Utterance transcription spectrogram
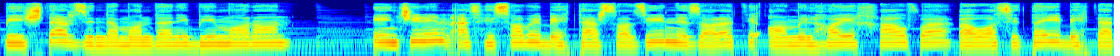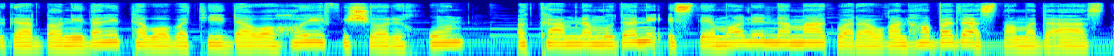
بیشتر زنده ماندن بیماران اینچنین از حساب بهترسازی نظارت های خوف و به واسطه بهترگردانیدن تبابتی دواهای فشار خون و کم نمودن استعمال نمک و روغنها به دست آمده است.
